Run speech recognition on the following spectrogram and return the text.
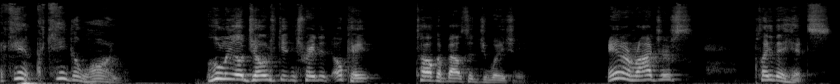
I can't I can't go on. Julio Jones getting traded. Okay. talk about situation. Aaron Rodgers, play the hits.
